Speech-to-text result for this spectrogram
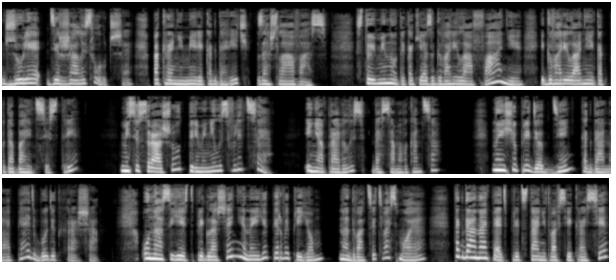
Джулия держалась лучше, по крайней мере, когда речь зашла о вас. С той минуты, как я заговорила о Фане и говорила о ней, как подобает сестре, миссис Рашуот переменилась в лице и не оправилась до самого конца. Но еще придет день, когда она опять будет хороша. У нас есть приглашение на ее первый прием на 28-е. Тогда она опять предстанет во всей красе,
